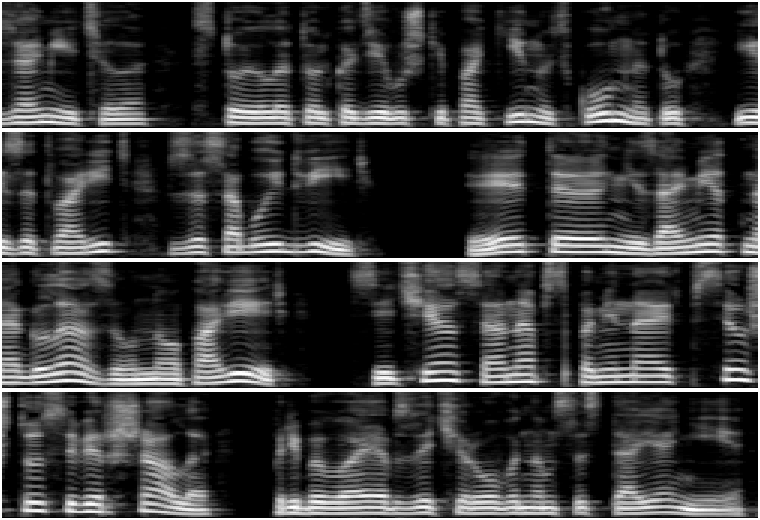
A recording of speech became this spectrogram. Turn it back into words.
заметила, стоило только девушке покинуть комнату и затворить за собой дверь. Это незаметно глазу, но поверь, сейчас она вспоминает все, что совершала, пребывая в зачарованном состоянии,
